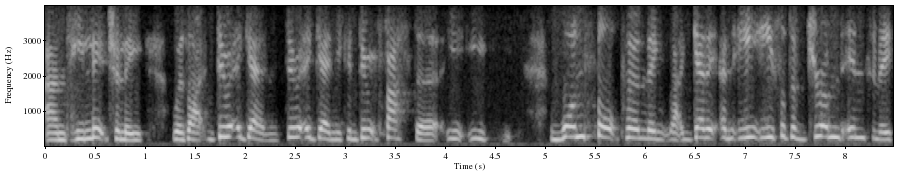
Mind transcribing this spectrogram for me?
And he literally was like, "Do it again, do it again. You can do it faster. You, you, one thought per link, like get it." And he, he sort of drummed into me.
